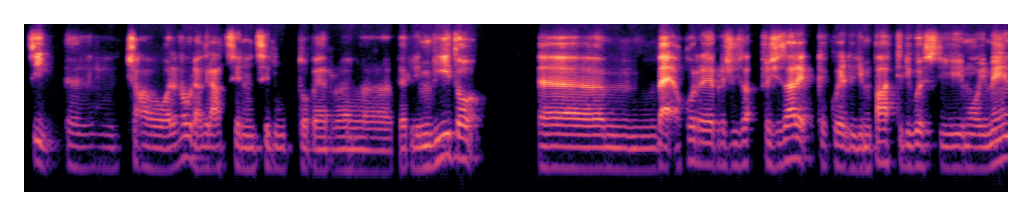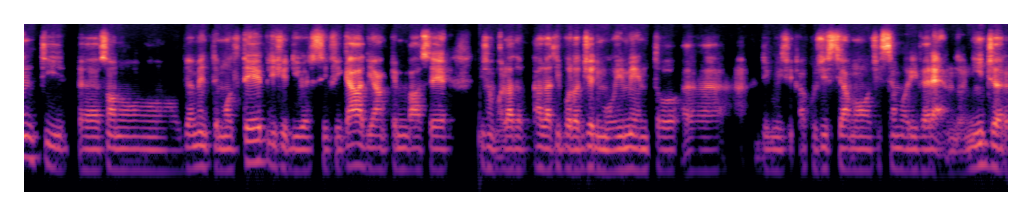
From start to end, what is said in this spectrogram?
Sì, eh, ciao Laura, grazie innanzitutto per, per l'invito. Ehm, beh, occorre precisa- precisare che que- gli impatti di questi movimenti eh, sono ovviamente molteplici e diversificati anche in base, diciamo, alla, alla tipologia di movimento eh, di cui si- a cui ci stiamo, ci stiamo riferendo. In Niger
